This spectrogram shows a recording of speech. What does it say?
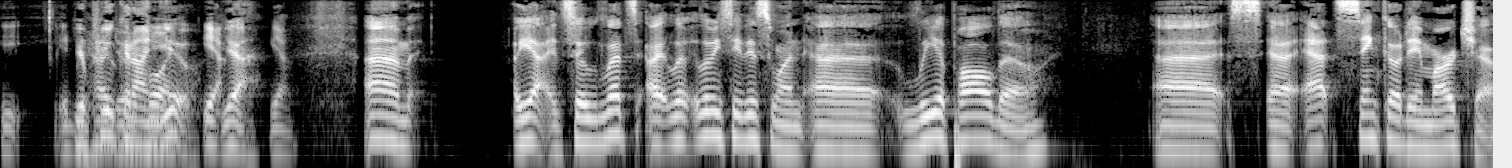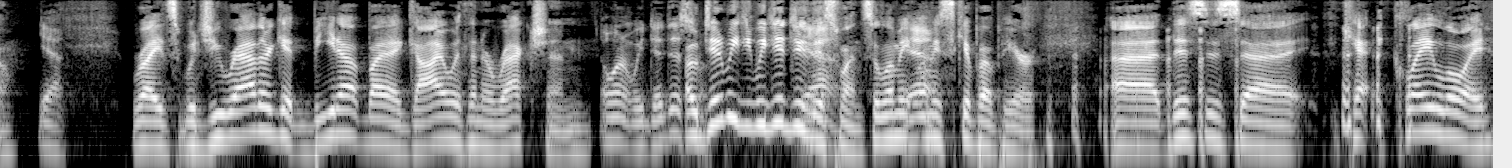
it'd You're puking on you. Yeah, Yeah. yeah. Um, yeah. So let's uh, let, let me see this one. Uh, Leopoldo uh, uh, at Cinco de Marcho yeah. writes: Would you rather get beat up by a guy with an erection? Oh, we did this. Oh, one? did we? We did do Yeah. this one. So let me Yeah. let me skip up here. Uh, this is uh, Clay Lloyd.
